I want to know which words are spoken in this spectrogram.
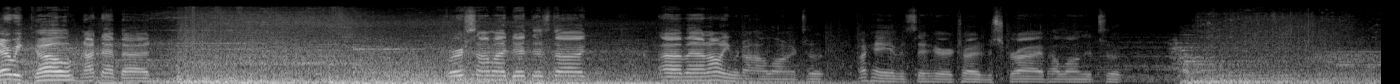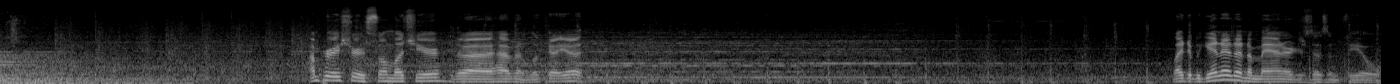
There we go. Not that bad. First time I did this, dog. Uh, man, I don't even know how long it took. I can't even sit here and try to describe how long it took. I'm pretty sure there's so much here that I haven't looked at yet. Like the beginning of the manor just doesn't feel,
